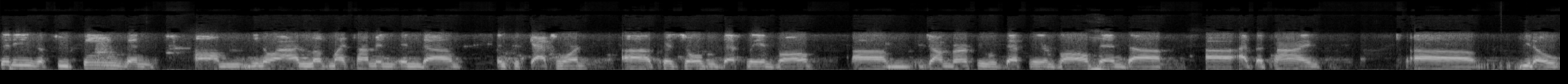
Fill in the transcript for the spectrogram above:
cities, a few teams, and um, you know I loved my time in in, um, in Saskatchewan. Uh, Chris Jones was definitely involved. Um, John Murphy was definitely involved, and uh, uh, at the time, uh, you know,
